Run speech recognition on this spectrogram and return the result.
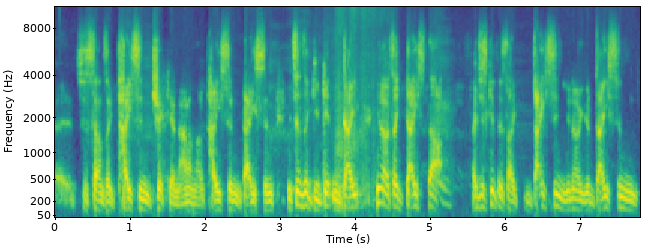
it just sounds like Tyson chicken. I don't know, Tyson, Dyson. It sounds like you're getting diced. You know, it's like diced up. I just get this like Dyson. You know, your Dyson.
